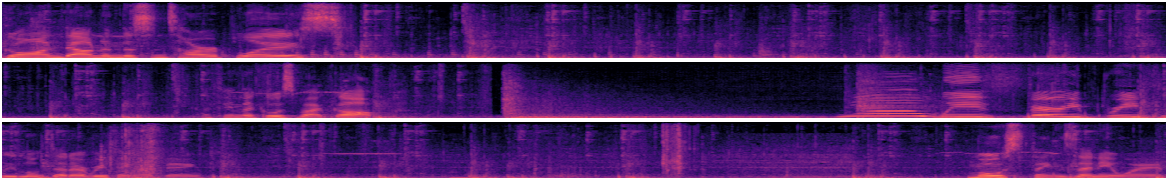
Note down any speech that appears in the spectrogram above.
Gone down in this entire place? I think that goes back up. Yeah, we've very briefly looked at everything, I think. Most things, anyway.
